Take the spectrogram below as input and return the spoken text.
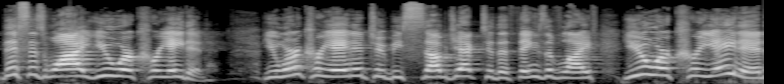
This is why you were created. You weren't created to be subject to the things of life. You were created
